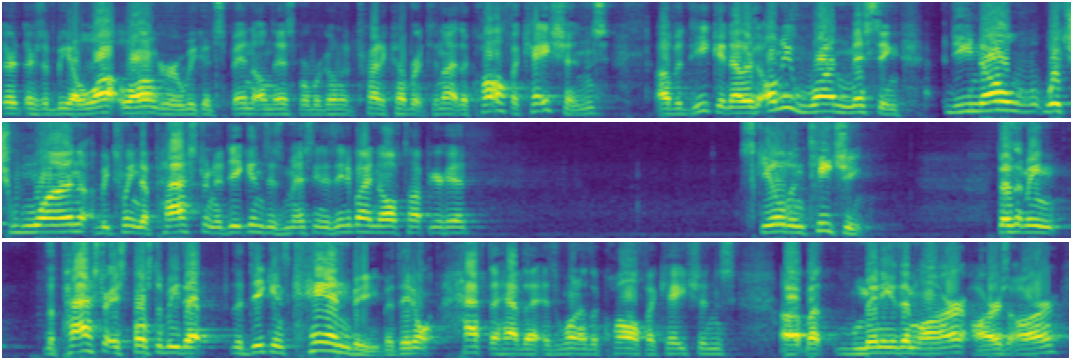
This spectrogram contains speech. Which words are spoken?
there, there's be a lot longer we could spend on this, but we're going to try to cover it tonight. The qualifications of a deacon. Now, there's only one missing. Do you know which one between the pastor and the deacons is missing? Does anybody know off top of your head? Skilled in teaching. Doesn't mean the pastor is supposed to be that the deacons can be, but they don't have to have that as one of the qualifications. Uh, but many of them are. Ours are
